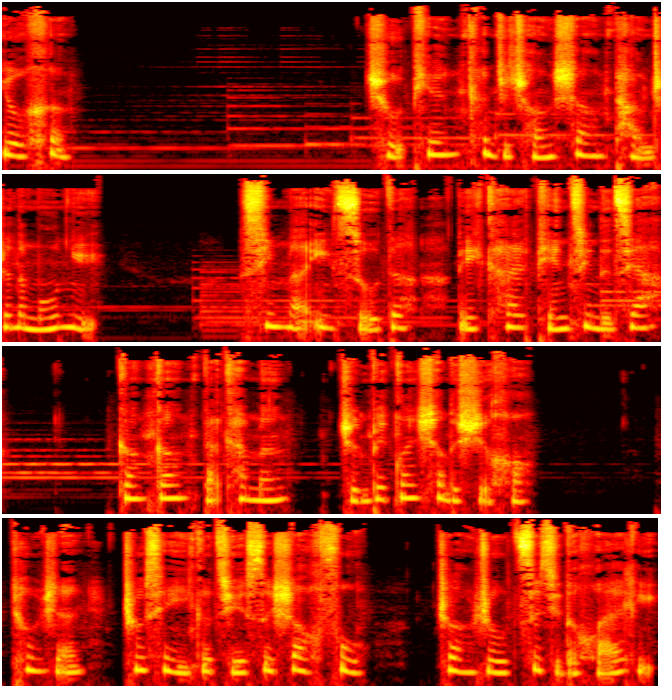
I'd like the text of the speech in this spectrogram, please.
又恨。楚天看着床上躺着的母女。心满意足的离开田静的家，刚刚打开门准备关上的时候，突然出现一个绝色少妇，撞入自己的怀里。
